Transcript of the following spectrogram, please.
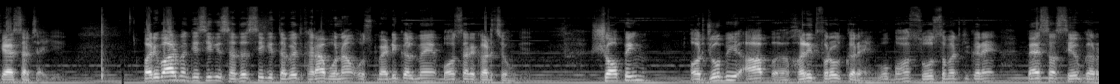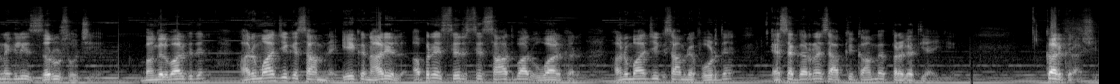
कैसा चाहिए। परिवार में किसी की सदस्य की तबीयत खराब होना उस मेडिकल में बहुत सारे खर्चे होंगे। शॉपिंग और जो भी आप खरीद फरोख्त करें, वो बहुत सोच समझ के करें। पैसा सेव करने के लिए ज़रूर सोचिए। मंगलवार के दिन हनुमान जी के सामने एक नारियल अपने सिर से सात बार उबार कर हनुमान जी के सामने फोड़ दें, ऐसा करने से आपके काम में प्रगति आएगी। कर्क राशि।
